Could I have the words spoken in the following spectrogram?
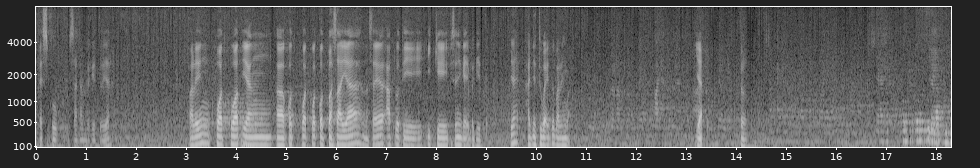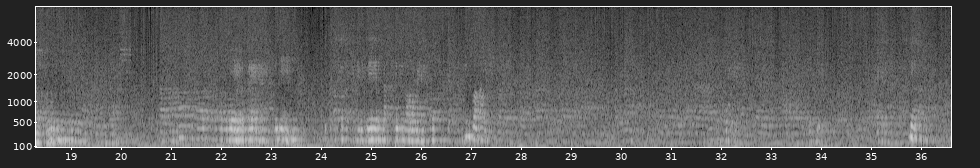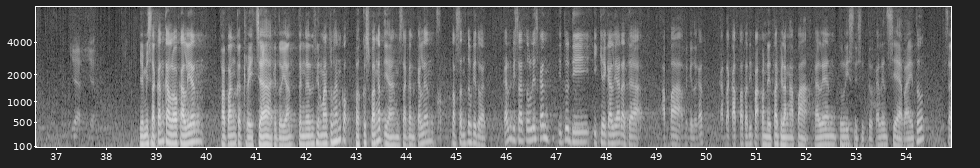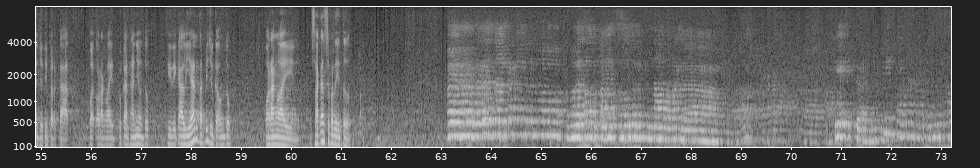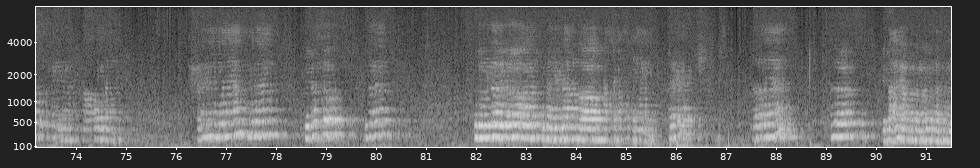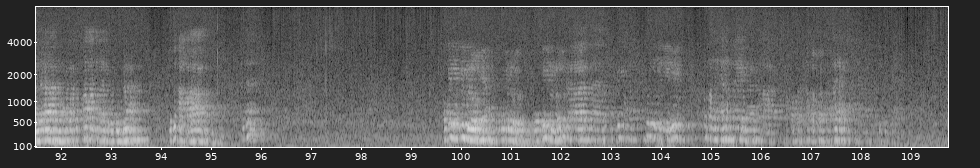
Facebook, misalkan begitu ya. Paling quote-quote yang uh, quote-quote khotbah saya, nah saya upload di IG, biasanya kayak begitu. Ya, hanya dua itu paling Pak. Ya. Ya, ya. Ya misalkan kalau kalian datang ke gereja gitu ya, dengerin firman Tuhan kok bagus banget ya, misalkan kalian tersentuh gitu kan Kalian bisa tulis kan itu di IG kalian ada apa begitu kan? Kata-kata tadi Pak Pendeta bilang apa? Kalian tulis di situ, kalian share. Nah, itu bisa jadi berkat buat orang lain, bukan hanya untuk diri kalian tapi juga untuk orang lain. Misalkan seperti itu. Tuh, silakan. Sebelum kita berdoa akan kita tentang aspek-aspek yang lain. Ada kan? Ada pertanyaan? Halo. Kita hanya mengetahui kata saya, kata tepat yang berguna. Itu apa? Ada? Oke, mungkin belum ya, mungkin belum, mungkin belum. Karena mungkin itu jadi pertanyaan saya dengan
